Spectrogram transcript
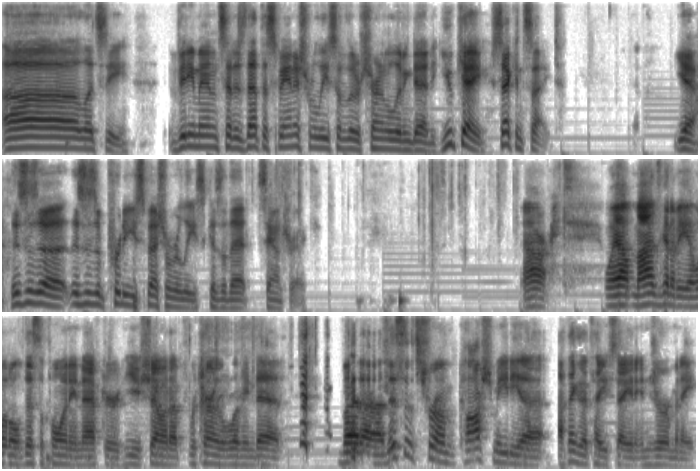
uh, let's see. Video Man said, "Is that the Spanish release of the Return of the Living Dead?" UK Second Sight. Yeah, this is a this is a pretty special release because of that soundtrack. All right. Well, mine's going to be a little disappointing after you showing up Return of the Living Dead. But uh, this is from Koch Media. I think that's how you say it in Germany.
